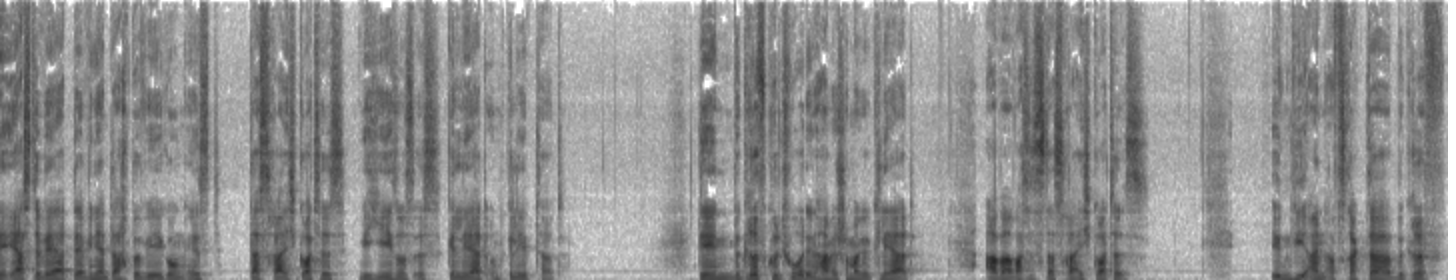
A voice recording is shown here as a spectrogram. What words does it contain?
Der erste Wert der Vignette-Dachbewegung ist das Reich Gottes, wie Jesus es gelehrt und gelebt hat. Den Begriff Kultur, den haben wir schon mal geklärt. Aber was ist das Reich Gottes? Irgendwie ein abstrakter Begriff,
